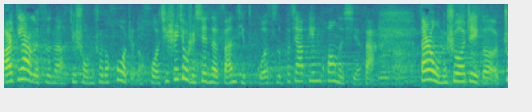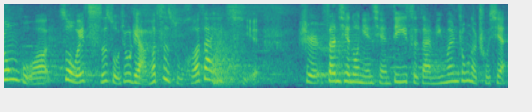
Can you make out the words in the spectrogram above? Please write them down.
而第二个字呢，就是我们说的“或者”的“或”，其实就是现在繁体国字不加边框的写法。当然，我们说这个“中国”作为词组，就两个字组合在一起，是三千多年前第一次在铭文中的出现。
